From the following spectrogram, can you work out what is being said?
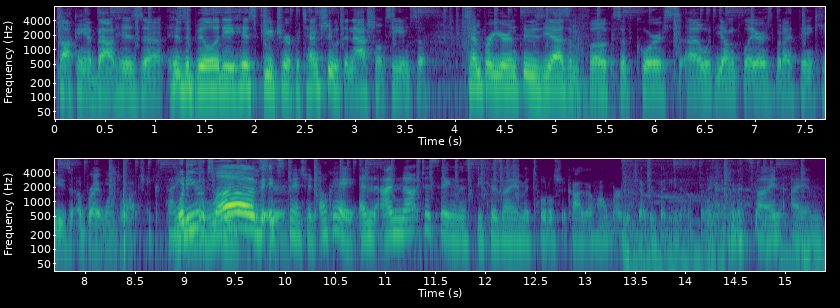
talking about his uh, his ability, his future potentially with the national team. So temper your enthusiasm, folks, of course, uh, with young players. But I think he's a bright one to watch. Exciting. What do you I excited about love expansion. Okay, and I'm not just saying this because I am a total Chicago homer, which everybody knows that I am. That's fine. I am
